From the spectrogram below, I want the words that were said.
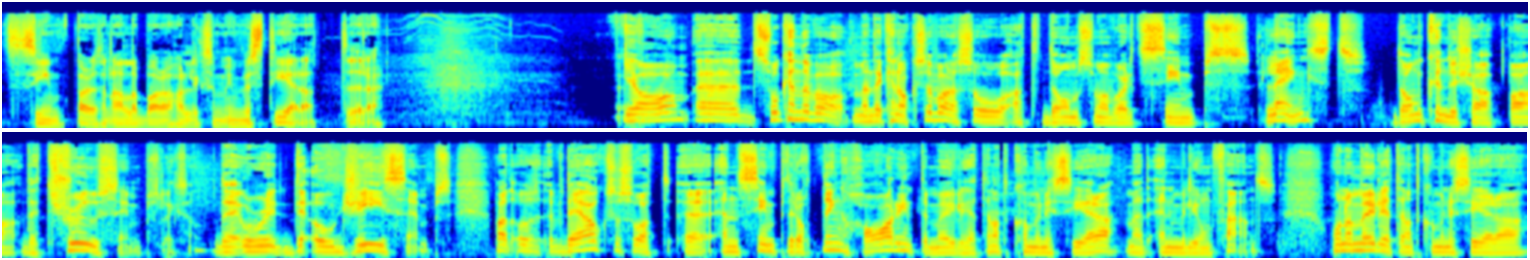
simpar utan alla bara har liksom investerat i det. Ja, eh, så kan det vara. Men det kan också vara så att de som har varit simps längst de kunde köpa the true simps, liksom. the, the OG simps. Det är också så att eh, en simpdrottning har inte möjligheten att kommunicera med en miljon fans. Hon har möjligheten att kommunicera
